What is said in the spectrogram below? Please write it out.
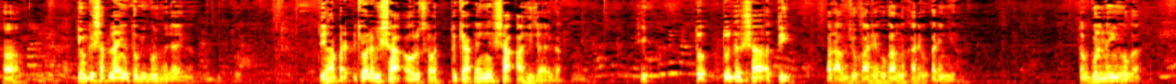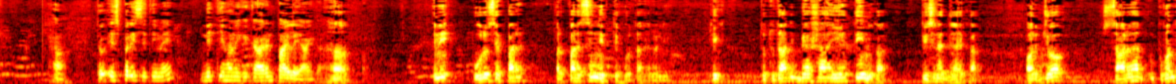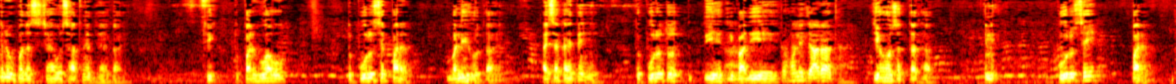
हाँ क्योंकि शब्द लाएँगे तो भी गुण हो जाएगा। तो यहाँ पर केवल अभी शाह और उसका तो क्या कहेंगे? शाह आ ही जाएगा। ठीक? तो तुद शाह अति। और अब जो कार्य होगा अंग कार्य वो करेंगे हम। तो अब गुण नहीं होगा। हाँ तो इस परिस्थिति में नित्य होने के कारण पहले आएगा। हाँ। यानी पूर्व से पर और पर से नित्य होता है बलि। ठीक? तो तुदादिभ्यासाह ये तीन का तीसरे अध्याय का। और जो सारा पुगंत उपद से चाहे वो सातवें अध्याय का है। ठीक? तो पर हुआ वो। तो पूर्व से पर बलि होता है। ऐसा कहते हैं। तो पूर्व तो ये त्रिपादी ये है। तो होने जा रहा था। ये हो सकता था। पूर्व से पर।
